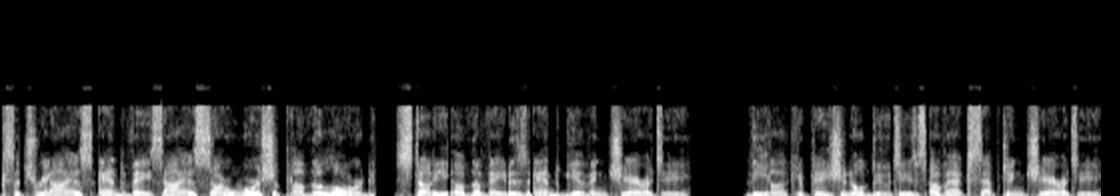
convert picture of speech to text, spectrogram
Kshatriyas, and Vaisyas are worship of the Lord, study of the Vedas, and giving charity. The occupational duties of accepting charity,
